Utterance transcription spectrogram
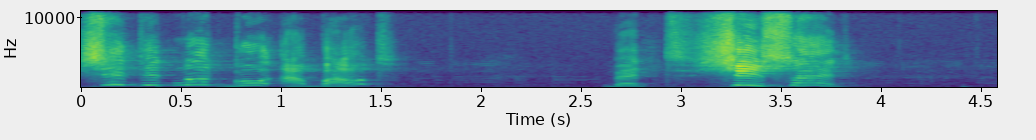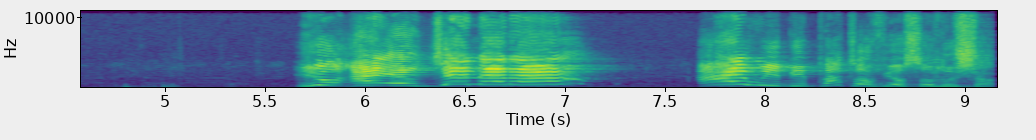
She did not go about, but she said, You are a general, I will be part of your solution.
